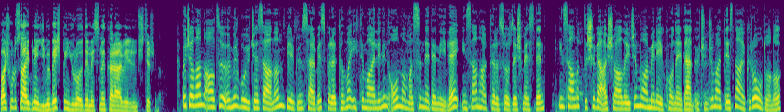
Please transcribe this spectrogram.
başvuru sahibine 25 bin euro ödemesine karar verilmiştir. Öcalan aldığı ömür boyu cezanın bir gün serbest bırakılma ihtimalinin olmaması nedeniyle İnsan Hakları Sözleşmesi'nin insanlık dışı ve aşağılayıcı muameleyi konu eden 3. maddesine aykırı olduğunu,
